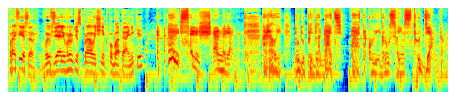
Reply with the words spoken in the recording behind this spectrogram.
Профессор, вы взяли в руки справочник по ботанике? Совершенно верно Пожалуй, буду предлагать э, такую игру своим студентам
